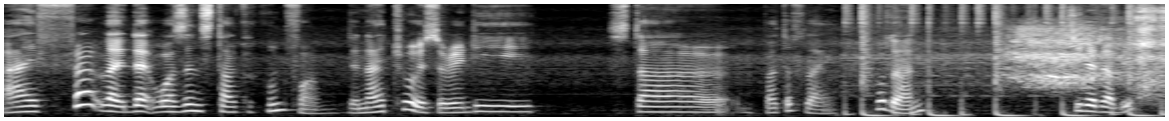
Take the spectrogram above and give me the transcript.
I felt like that wasn't star cocoon form. The nitro is already star butterfly. Hold on. CW.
